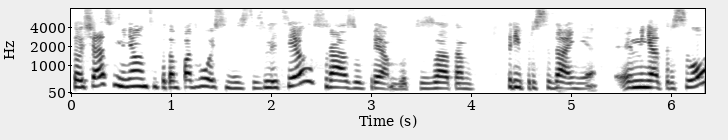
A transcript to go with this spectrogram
то сейчас у меня он типа там под 80 взлетел сразу прям вот за там три приседания. Э, меня трясло,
